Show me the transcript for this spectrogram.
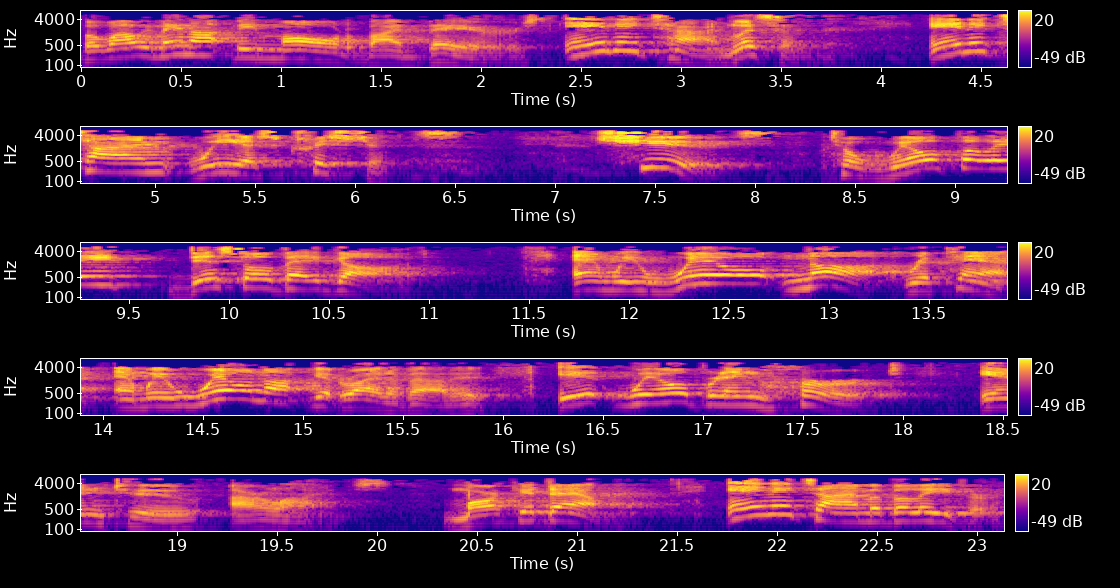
But while we may not be mauled by bears, anytime, listen, anytime we as Christians choose to willfully disobey God, and we will not repent, and we will not get right about it, it will bring hurt into our lives. Mark it down. Anytime a believer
